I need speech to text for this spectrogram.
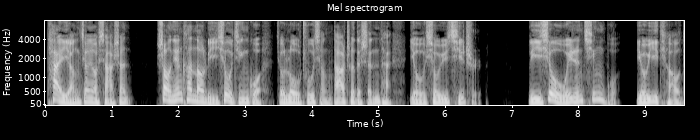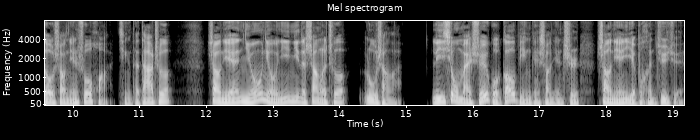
太阳将要下山，少年看到李秀经过，就露出想搭车的神态，又羞于启齿。李秀为人轻薄。有意挑逗少年说话，请他搭车。少年扭扭捏捏的上了车。路上啊，李秀买水果糕饼给少年吃，少年也不很拒绝。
